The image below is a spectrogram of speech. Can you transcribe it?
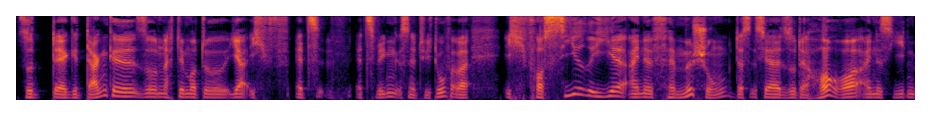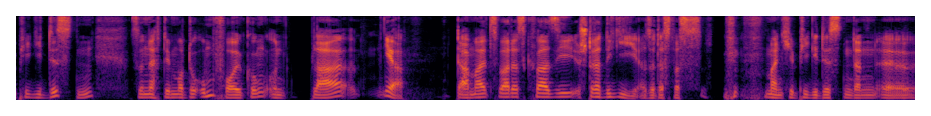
so der Gedanke so nach dem Motto, ja, ich erz, erzwingen ist natürlich doof, aber ich forciere hier eine Vermischung, das ist ja so der Horror eines jeden Pegidisten, so nach dem Motto Umvolkung und bla, ja, damals war das quasi Strategie, also das, was manche Pegidisten dann äh,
